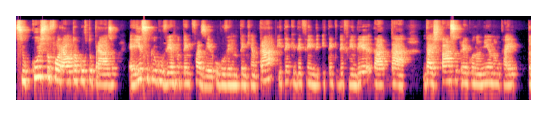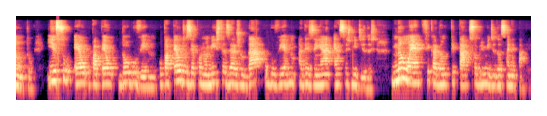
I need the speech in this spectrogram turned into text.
Se o custo for alto a curto prazo, é isso que o governo tem que fazer. O governo tem que entrar e tem que defender e tem que defender, dar, espaço para a economia não cair tanto. Isso é o papel do governo. O papel dos economistas é ajudar o governo a desenhar essas medidas. Não é ficar dando pitaco sobre medida sanitária.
